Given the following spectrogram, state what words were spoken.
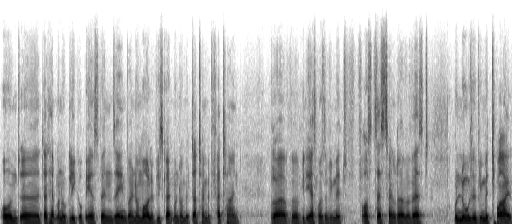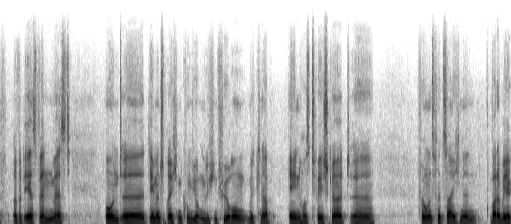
Und äh, das hätte man auch gleich ob erst wenn sehen, weil normale, wie geht man da mit Dateien mit Fetttein Röwe, wie die erstmal sind wir mit Ost 16 Röwe West und nun sind wir mit 12 wird erst wenden West. Und äh, dementsprechend kommen wir in Führung mit knapp 1 Host 2 Skirt äh, für uns verzeichnen. Was aber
